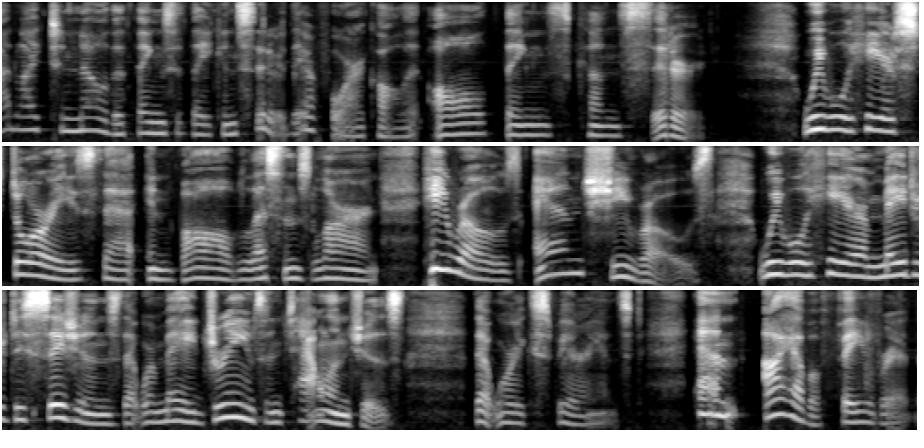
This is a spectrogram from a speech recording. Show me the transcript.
I'd like to know the things that they consider. Therefore, I call it All Things Considered. We will hear stories that involve lessons learned, heroes and sheroes. We will hear major decisions that were made, dreams and challenges that were experienced. And I have a favorite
